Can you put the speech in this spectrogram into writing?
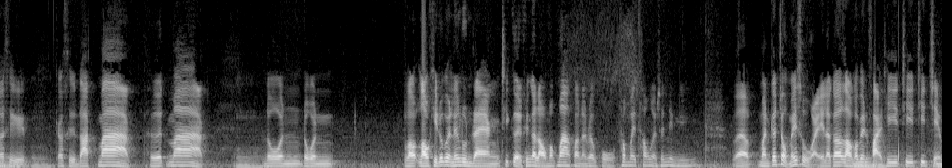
ก็คืออก็คือรักมากเฮิร์ตมากอืมโดนโดนเราเราคิดว่าเป็นเรื่องรุนแรงที่เกิดขึ้นกับเรามากๆตอนนั้นแบบโหทำไมทำกับฉันอย่างนี้แบบมันก็จบไม่สวยแล้วก็เราก็เป็นฝ่ายที่ที่ที่เจ็บ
